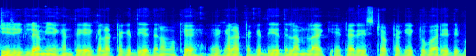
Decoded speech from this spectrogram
ডিরেক্টলি আমি এখান থেকে কালারটাকে দিয়ে দিলাম ওকে এই কালারটাকে দিয়ে দিলাম লাইক এটার স্টপটাকে একটু বাড়িয়ে দিব।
